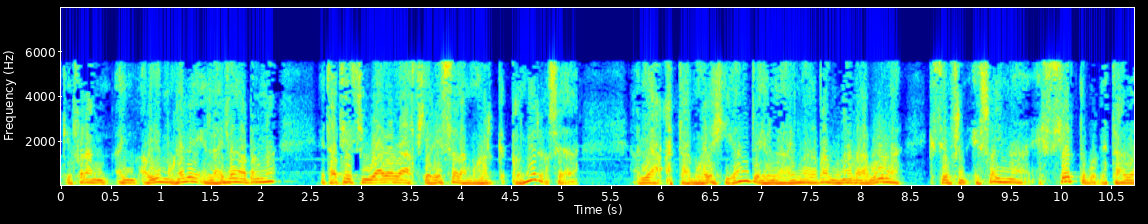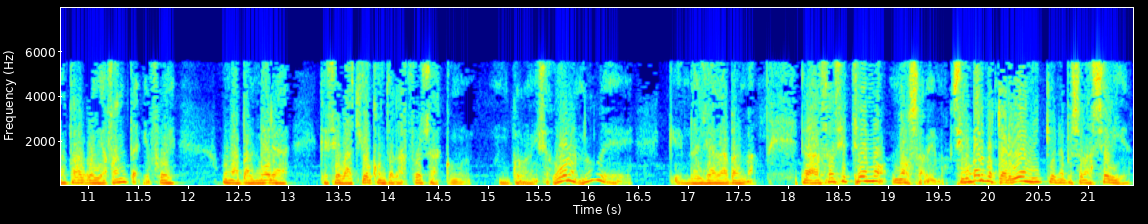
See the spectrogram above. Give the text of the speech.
Que fueran, hay- había mujeres en la isla de La Palma, está atestiguada la fiereza de la mujer palmera, o sea, había hasta mujeres gigantes en la isla de La Palma, una bravura que se enfren- eso hay una, es cierto, porque está relatado Guayafanta, que fue una palmera que se batió contra las fuerzas colonizadoras, ¿no? De, que en la isla de La Palma. Pero a los extremo no sabemos. Sin embargo, Torriani, que es una persona seria,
